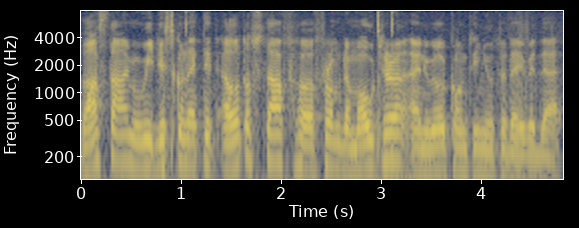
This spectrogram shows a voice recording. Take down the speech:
Last time we disconnected a lot of stuff uh, from the motor and we'll continue today with that.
